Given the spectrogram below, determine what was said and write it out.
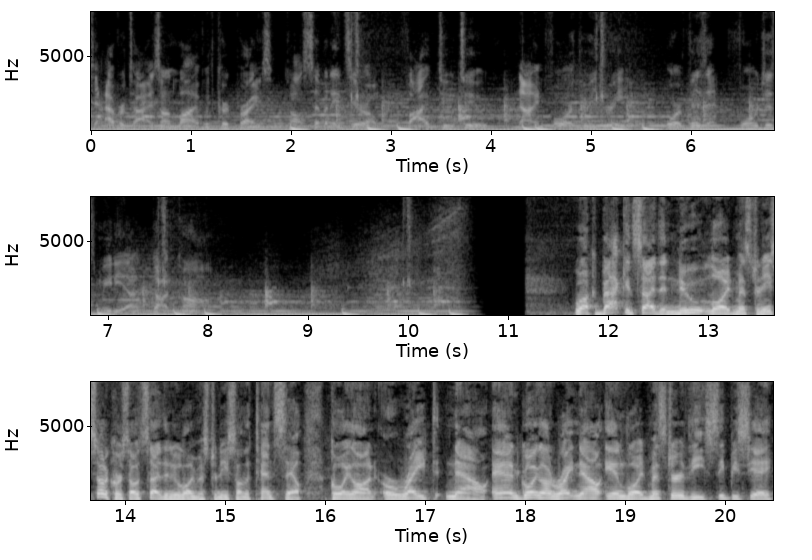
To advertise on Live with Kurt Price, call 780-522-9433 or visit forgesmedia.com. Welcome back inside the new Lloydminster Nissan. Of course, outside the new Lloydminster Nissan, the tent sale going on right now. And going on right now in Lloydminster, the CPCA,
